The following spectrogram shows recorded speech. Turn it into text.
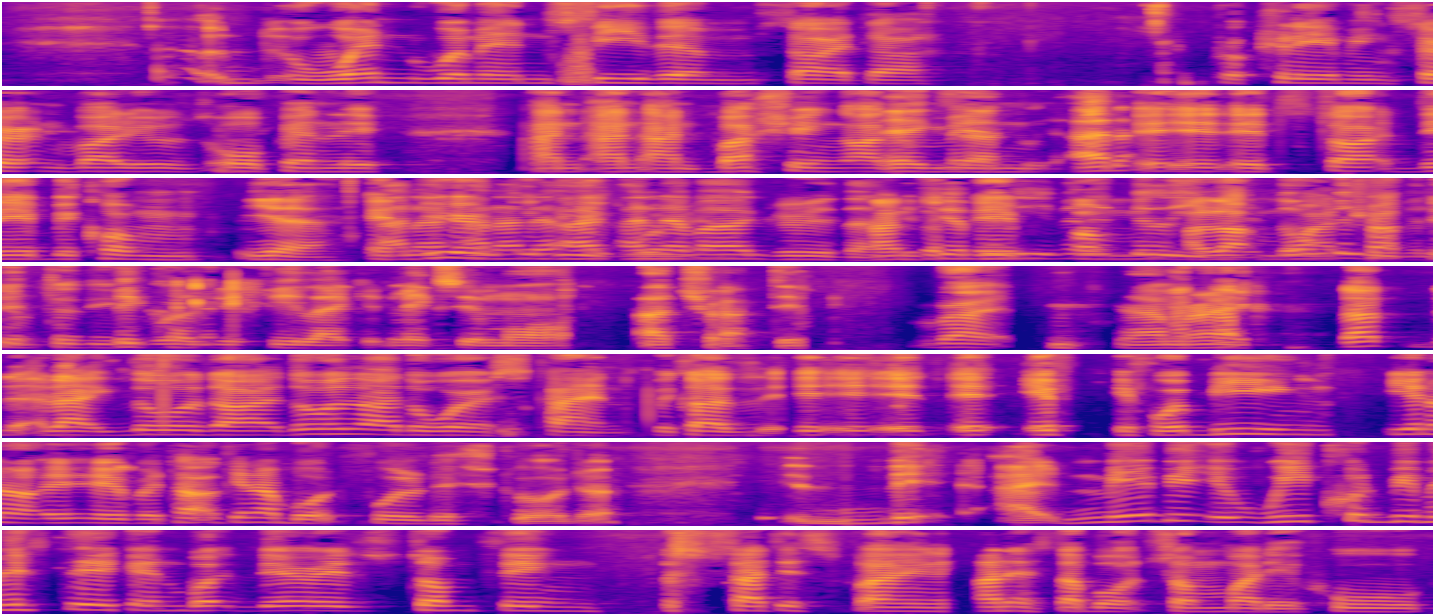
uh, when women see them start uh, proclaiming certain values openly, and and and bashing other exactly. men. And, it, it start they become yeah. And, I, and I, I, I, never agree with that. And if you believe in it, believe a lot it. Don't believe in it because women. you feel like it makes you more attractive. Right. I'm right. That, that, like those are those are the worst kind because it, it, it, if if we're being you know if we're talking about full disclosure, the, I, maybe we could be mistaken, but there is something satisfying, honest about somebody who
